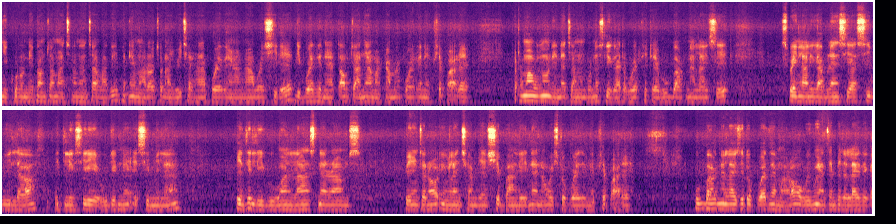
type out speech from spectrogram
ညီကိုတို့နေကောင်းကြမှာချမ်းသာကြပါစေဒီနေ့မှာတော့ကျွန်တော်ရွေးချယ်ထားတဲ့ပွဲစဉ်က၅ပွဲရှိတယ်ဒီပွဲစဉ်နဲ့တောက်ကြညမှာကမဲ့ပွဲစဉ်တွေဖြစ်ပါတယ်ပထမဦးဆုံးအနေနဲ့ဂျာမန်ဘွန်ဒက်စ်လီဂါတပွဲဖြစ်တဲ့ဘူဘတ်နယ်လိုက်စစ်စပိန်လာလီဂါဗလန်စီယာစီဗီလာအီတလီစီရီဦးဒင်းနဲ့အေစီမီလန်ပြင်သစ်လီဂူ1လန်စ်နဲ့ရမ်စ်ပြင်ကျွန်တော်အင်္ဂလန်ချန်ပီယံရှစ်ဘန်လီနဲ့နော်ဝစ်တို့ပွဲစဉ်တွေဖြစ်ပါတယ် ဘူဘတ်နယ်လိုက်စစ်တို့ပွဲစဉ်မှာတော့ဝီဝင်းအသင်းဖြစ်တဲ့လိုက်စစ်က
